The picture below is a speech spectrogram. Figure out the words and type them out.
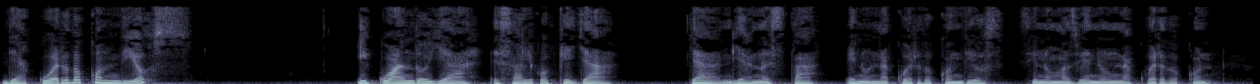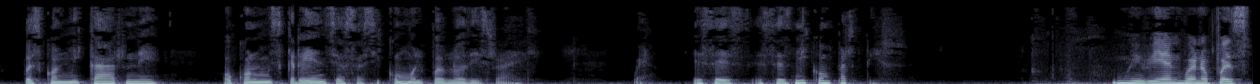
de acuerdo con Dios y cuándo ya es algo que ya, ya, ya no está en un acuerdo con Dios, sino más bien en un acuerdo con, pues con mi carne o con mis creencias, así como el pueblo de Israel. Bueno, ese es, ese es mi compartir. Muy bien, bueno, pues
